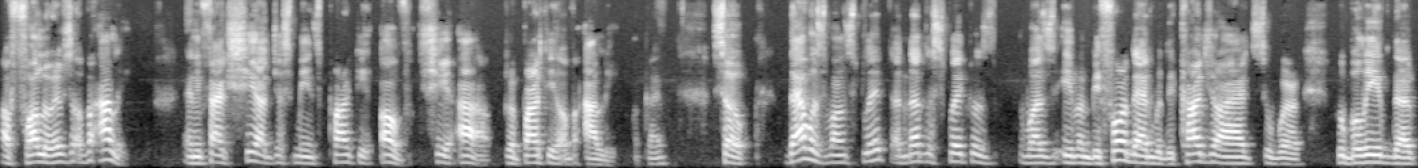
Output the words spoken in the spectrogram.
are followers of Ali. And in fact, Shia just means party of Shia, the party of Ali. Okay, so that was one split. Another split was was even before then with the Qadirites who were who believed that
